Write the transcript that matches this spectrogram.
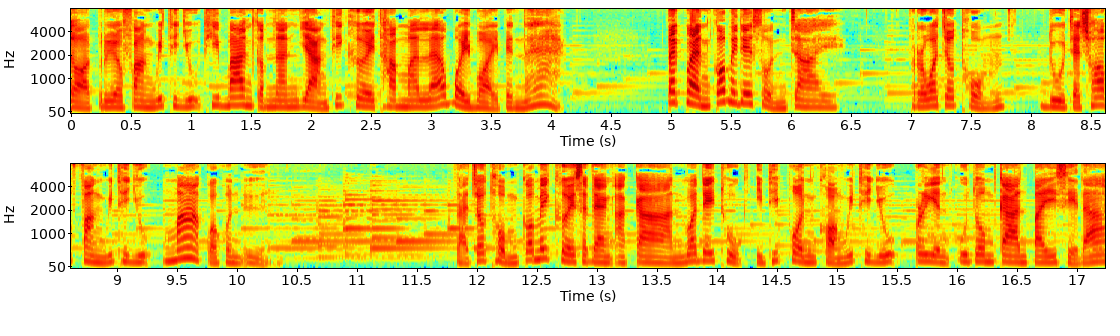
จอดเรือฟังวิทยุที่บ้านกำนันอย่างที่เคยทำมาแล้วบ่อยๆ เป็นแน่ แต่แก่นก็ไม่ได้สนใจ เพราะว่าเจ้าถมดูจะชอบฟังวิทยุมากกว่าคนอื่น แต่เจ้าถมก็ไม่เคยแสดงอาการว่าได้ถูกอิทธิพลของวิทยุเปลี่ยนอุดมการไปเสียได้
